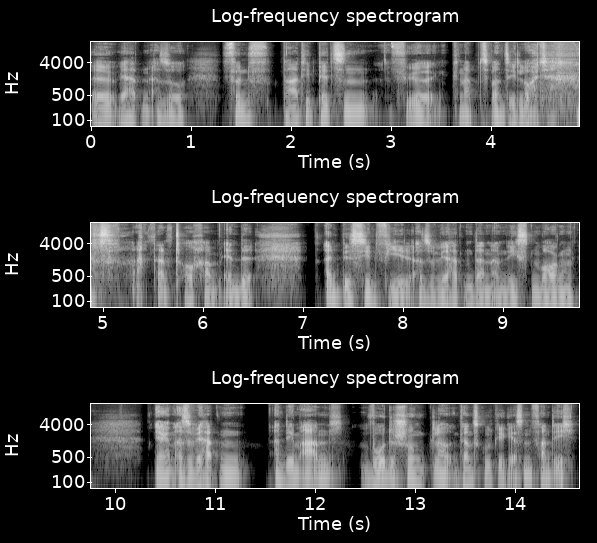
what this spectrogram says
Äh, wir hatten also fünf Partypizzen für knapp 20 Leute. Das war dann doch am Ende ein bisschen viel. Also wir hatten dann am nächsten Morgen, also wir hatten an dem Abend wurde schon glaub, ganz gut gegessen, fand ich.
